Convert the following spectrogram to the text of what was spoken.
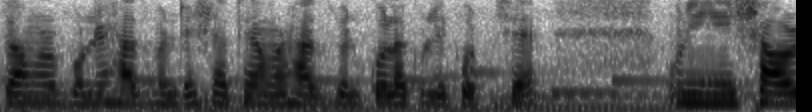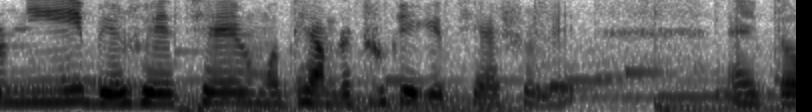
তো আমার বোনের হাজব্যান্ডের সাথে আমার হাজব্যান্ড কোলাকুলি করছে। উনি শাওয়ার নিয়েই বের হয়েছে, এর মধ্যে আমরা ঢুকে গেছি আসলে। এই তো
